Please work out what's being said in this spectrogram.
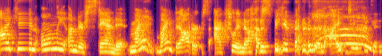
I can only understand it. My my daughters actually know how to speak it better than I do because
